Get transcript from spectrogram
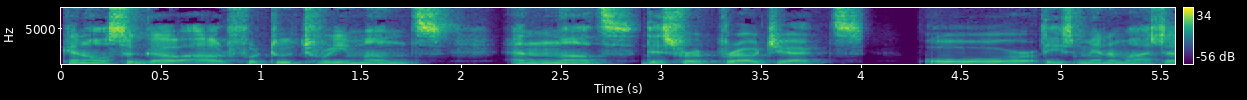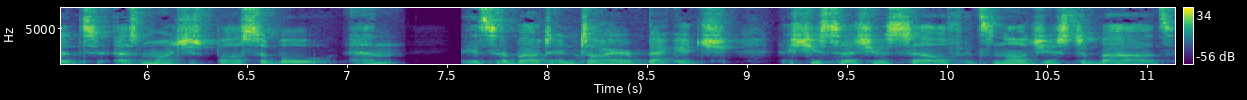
can also go out for two, three months and not disrupt projects or at least minimize that as much as possible. And it's about the entire package. As you said yourself, it's not just about,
